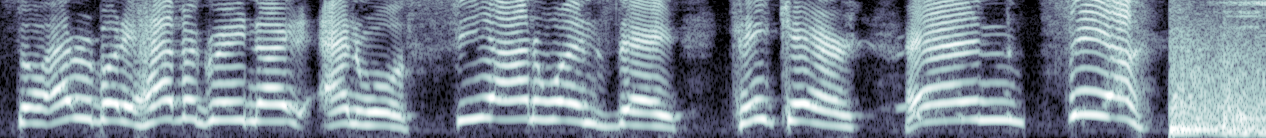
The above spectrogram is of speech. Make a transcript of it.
So everybody have a great night, and we'll see you on Wednesday. Take care and see ya.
